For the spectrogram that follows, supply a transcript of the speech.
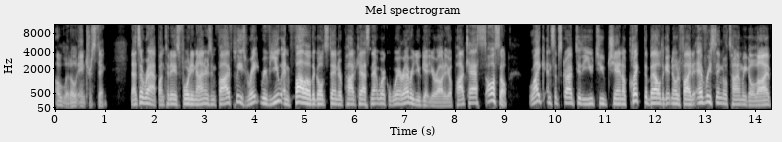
a little interesting. That's a wrap on today's 49ers and 5. Please rate, review, and follow the Gold Standard Podcast Network wherever you get your audio podcasts. Also, like and subscribe to the YouTube channel. Click the bell to get notified every single time we go live,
